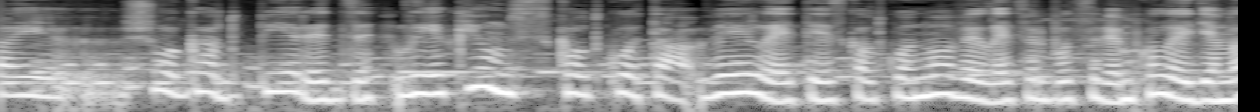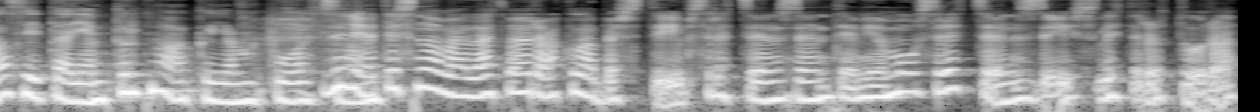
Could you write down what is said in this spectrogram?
Vai šo gadu pieredze liek jums kaut ko tā vēlēties, kaut ko novēlēt, varbūt saviem kolēģiem, lasītājiem, turpmākajam posmam? Ziniet, es novēlētu vairāk labestības recenzentiem, jo mūsu recenzijas literatūrā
